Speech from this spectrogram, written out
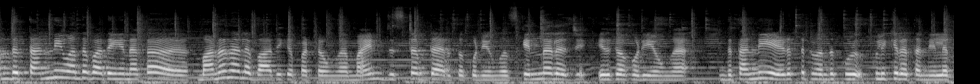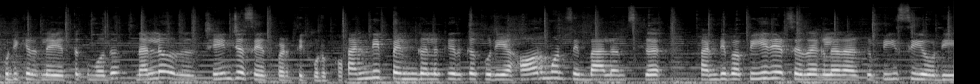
அந்த தண்ணி வந்து பார்த்தீங்கன்னாக்கா மனநல பாதிக்கப்பட்டவங்க மைண்ட் டிஸ்டர்ப்டாக இருக்கக்கூடியவங்க ஸ்கின் அலர்ஜி இருக்கக்கூடியவங்க இந்த தண்ணியை எடுத்துட்டு வந்து கு குளிக்கிற தண்ணியில் குடிக்கிறதுல எடுத்துக்கும் போது நல்ல ஒரு சேஞ்சஸ் ஏற்படுத்தி கொடுக்கும். கன்னி பெண்களுக்கு இருக்கக்கூடிய ஹார்மோன்ஸ் இம்பேலன்ஸ்க்கு கண்டிப்பாக பீரியட்ஸ் இரெகுலராக இருக்குது பிசிஓடி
